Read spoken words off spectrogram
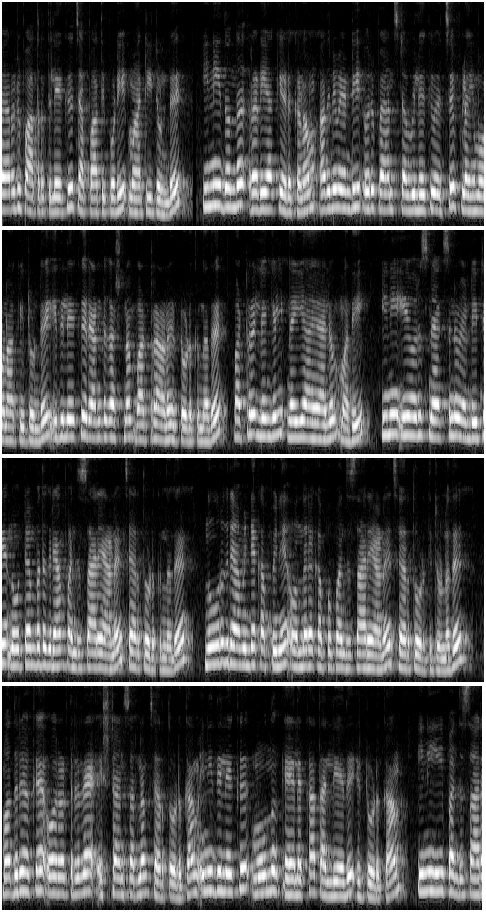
വേറൊരു പാത്രത്തിലേക്ക് ചപ്പാത്തി പൊടി മാറ്റിയിട്ടുണ്ട്. ഇനി ഇതൊന്ന് റെഡിയാക്കി എടുക്കണം. അതിനുവേണ്ടി ഒരു പാൻ സ്റ്റൗവിലേക്ക് വെച്ച് ഫ്ലെയിം ഓൺ ആക്കിയിട്ടുണ്ട്. ഇതിലേക്ക് രണ്ട് കഷ്ണം ബട്ടറാണ് ഇട്ട് കൊടുക്കുന്നത്. ബട്ടർ ഇല്ലെങ്കിൽ നെയ്യായാലും മതി. ഇനി ഈ ഒരു സ്നാക്സിന് വേണ്ടിയിട്ട് നൂറ്റമ്പത് ഗ്രാം പഞ്ചസാരയാണ് ചേർത്ത് കൊടുക്കുന്നത്. നൂറ് ഗ്രാമിന്റെ കപ്പിന് ഒന്നര കപ്പ് പഞ്ചസാരയാണ് ചേർത്ത് കൊടുത്തിട്ടുള്ളത്. മധുരമൊക്കെ ഓരോരുത്തരുടെ ഇഷ്ടാനുസരണം ചേർത്ത് കൊടുക്കാം. ഇനി ഇതിലേക്ക് മൂന്ന് ഏലക്ക തല്ലിയത് ഇട്ട് കൊടുക്കാം. ഇനി ഈ പഞ്ചസാര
